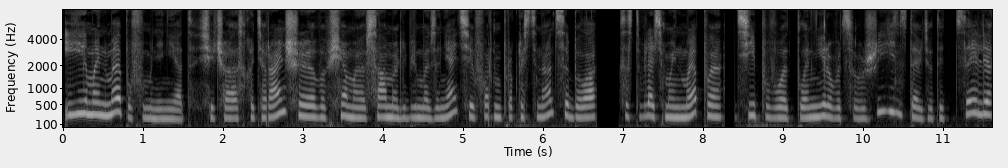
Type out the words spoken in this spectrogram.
И майнмэпов у меня нет сейчас, хотя раньше вообще мое самое любимое занятие, форма прокрастинации была составлять майнмэпы, типа вот планировать свою жизнь, ставить вот эти цели.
